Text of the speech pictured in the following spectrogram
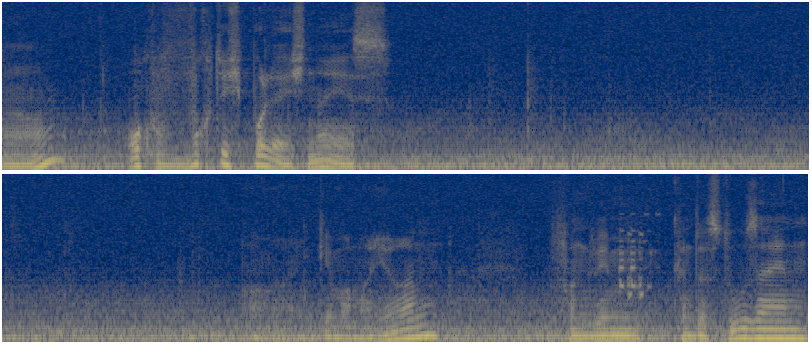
Ja. Auch wuchtig bullig. Nice. Gehen wir mal hier ran. Von wem könntest du sein?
